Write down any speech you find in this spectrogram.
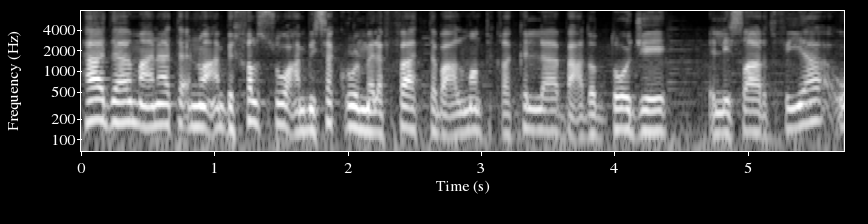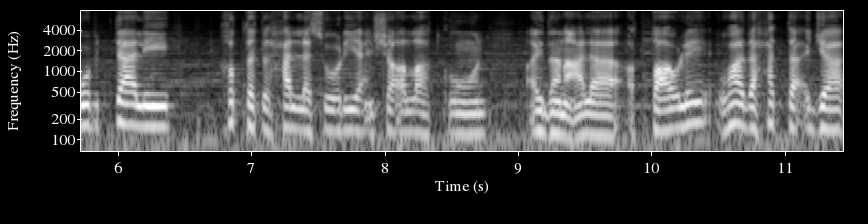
هذا معناته إنه عم بيخلصوا عم بيسكروا الملفات تبع المنطقة كلها بعد الضوجة اللي صارت فيها وبالتالي خطة الحل لسوريا إن شاء الله تكون أيضا على الطاولة وهذا حتى اجى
